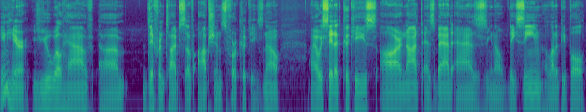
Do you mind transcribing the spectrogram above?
In here, you will have um, different types of options for cookies. Now, I always say that cookies are not as bad as you know they seem. A lot of people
